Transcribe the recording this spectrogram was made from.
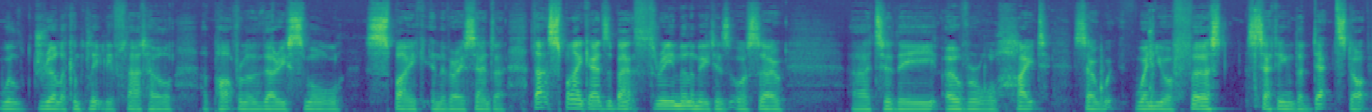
will drill a completely flat hole apart from a very small spike in the very center. That spike adds about three millimeters or so uh, to the overall height. So when you're first setting the depth stop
